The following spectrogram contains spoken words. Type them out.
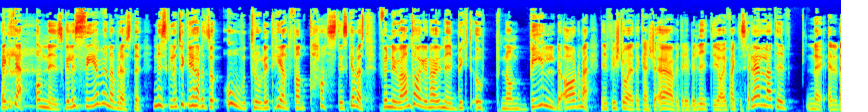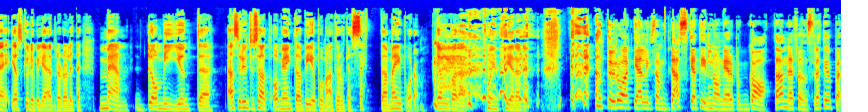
Jag kan säga, om ni skulle se mina bröst nu, ni skulle tycka jag hade så otroligt helt fantastiska bröst. För nu antagligen har ju ni byggt upp någon bild av de här. Ni förstår att jag kanske överdriver lite, jag är faktiskt relativt nöjd, nej, jag skulle vilja ändra dem lite. Men de är ju inte, alltså det är inte så att om jag inte har bh på mig att jag råkar sätta mig på dem. Jag vill bara poängtera det. Att du råkar liksom daska till någon nere på gatan när fönstret är uppe.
